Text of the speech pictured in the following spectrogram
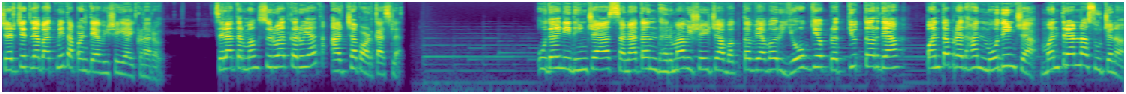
चर्चेतल्या बातमीत आपण त्याविषयी ऐकणार आहोत. चला तर मग सुरुवात करूयात आजच्या पॉडकास्टला उदयनिधींच्या सनातन धर्माविषयीच्या वक्तव्यावर योग्य प्रत्युत्तर द्या पंतप्रधान मोदींच्या मंत्र्यांना सूचना.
